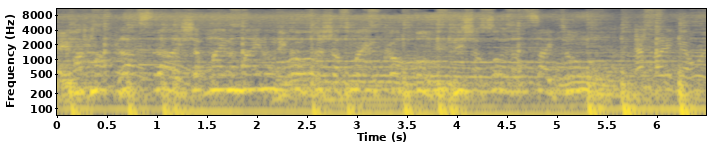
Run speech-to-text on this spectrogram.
Ey, mach mal Platz da, ich hab meine Meinung, die kommt frisch aus meinem Kopf und nicht aus eurer Zeitung. Das wollte ich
